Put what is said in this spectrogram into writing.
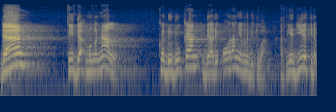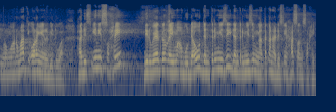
Dan tidak mengenal kedudukan dari orang yang lebih tua. Artinya dia tidak menghormati orang yang lebih tua. Hadis ini sahih diriwayatkan oleh Imam Abu Dawud dan Tirmizi dan Tirmizi mengatakan hadisnya hasan sahih.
